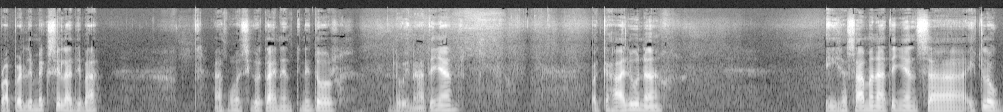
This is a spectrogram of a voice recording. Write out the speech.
properly mix sila, di ba? Ako siguro tayo ng tinidor, haluin natin yan. Pagkahalo na, isasama natin yan sa itlog.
